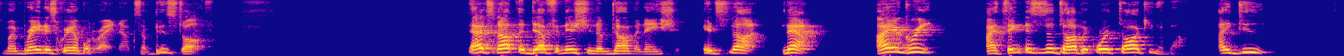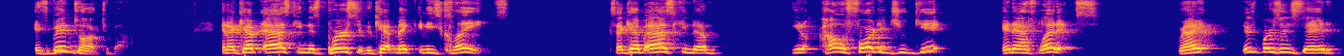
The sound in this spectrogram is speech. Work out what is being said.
Because my brain is scrambled right now because I'm pissed off. That's not the definition of domination. It's not. Now, I agree. I think this is a topic worth talking about. I do. It's been talked about. And I kept asking this person who kept making these claims, because I kept asking them, you know, how far did you get in athletics? Right? This person said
